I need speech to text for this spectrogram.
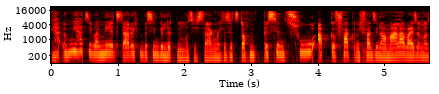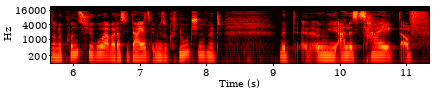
Ja, irgendwie hat sie bei mir jetzt dadurch ein bisschen gelitten, muss ich sagen, weil ich das jetzt doch ein bisschen zu abgefuckt und ich fand sie normalerweise immer so eine Kunstfigur, aber dass sie da jetzt irgendwie so knutschend mit mit äh, irgendwie alles zeigt auf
